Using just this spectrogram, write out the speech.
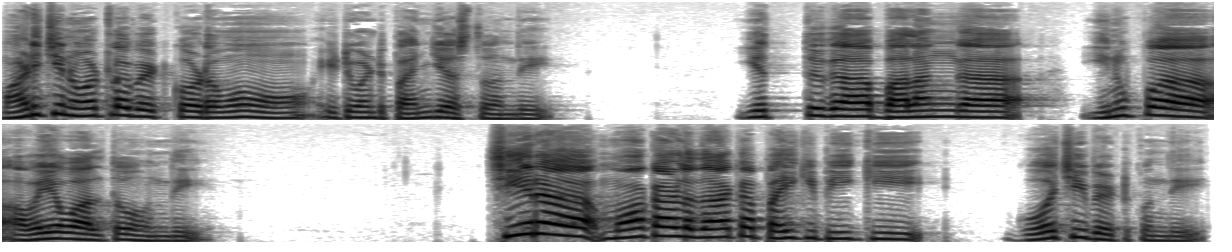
మడిచి నోట్లో పెట్టుకోవడము ఇటువంటి పని చేస్తోంది. ఎత్తుగా బలంగా ఇనుప అవయవాలతో ఉంది. చీర మోకాళ్ళ దాకా పైకి పీకి గోచి పెట్టుకుంది.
